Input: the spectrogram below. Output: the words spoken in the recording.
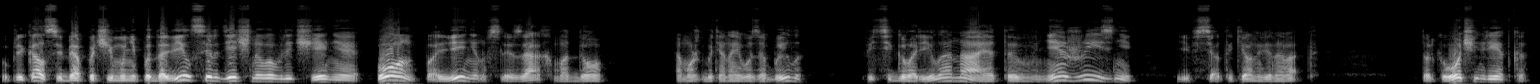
Упрекал себя, почему не подавил сердечного влечения. Он повинен в слезах Мадо. А может быть, она его забыла? Ведь и говорила она, это вне жизни. И все-таки он виноват. Только очень редко,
